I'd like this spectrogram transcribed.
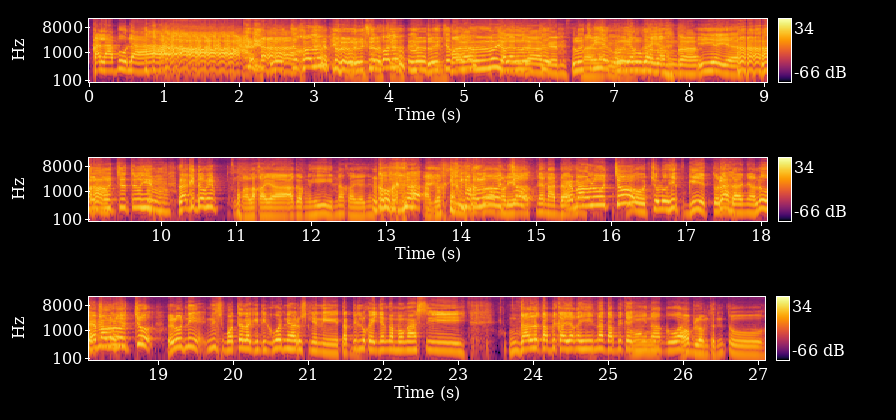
Kalabu lah. lucu kok lu lucu kok lu lucu kok Malah lu yang Malah enggak, lucu Gen. lucu Malah ya lu gue yang enggak ya enggak. iya ya lu lucu tuh hip lagi dong hip Malah kayak agak ngehina kayaknya. Enggak Agak hina emang lucu nadanya. emang lucu Lucu lu hip gitu Lah, nadanya. Lucu emang lu lucu lu nih ini spotnya lagi di gua nih harusnya nih tapi lu kayaknya nggak mau ngasih Enggak lu tapi kayak ngehina tapi kayak ngehina gua. oh belum tentu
